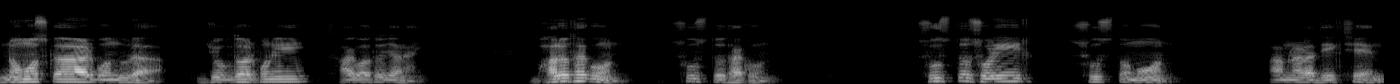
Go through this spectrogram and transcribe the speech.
নমস্কার বন্ধুরা যোগ দর্পণে স্বাগত জানাই। ভালো থাকুন, সুস্থ থাকুন। সুস্থ শরীর, সুস্থ মন। আপনারা দেখছেন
